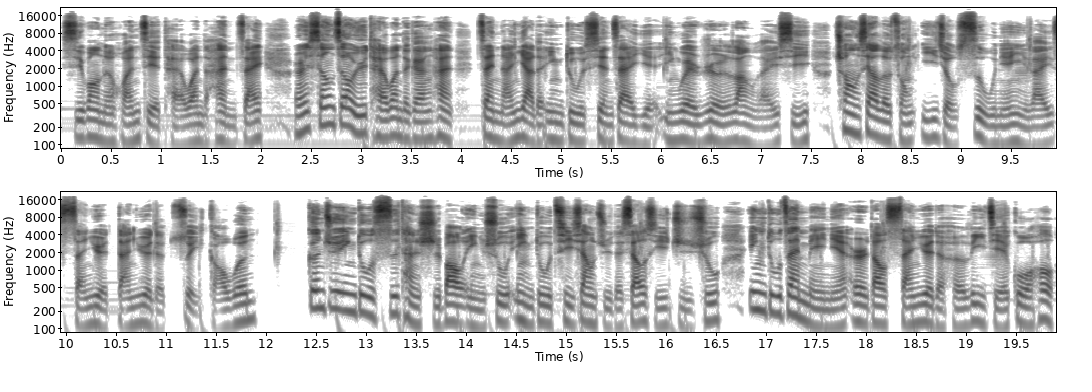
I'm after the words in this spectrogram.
希望能缓解台湾的旱灾。而相较于台湾的干旱，在南亚的印度现在也因为热浪来袭，创下了从一九四五年以来三月单月的最高温。根据印度斯坦时报引述印度气象局的消息指出，印度在每年二到三月的合力节过后，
